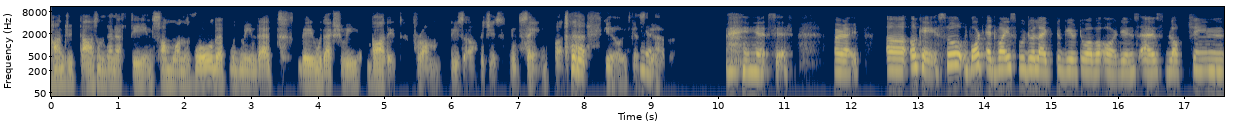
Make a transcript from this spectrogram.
100,000 NFT in someone's wall. That would mean that they would actually bought it from Visa, which is insane, but you know, it can Yeah. still happen. Yes, yes. All right. Uh, okay, so what advice would you like to give to our audience as blockchain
